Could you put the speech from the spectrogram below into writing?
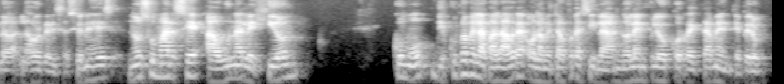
las organizaciones es no sumarse a una legión como, discúlpame la palabra o la metáfora si la, no la empleo correctamente, pero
